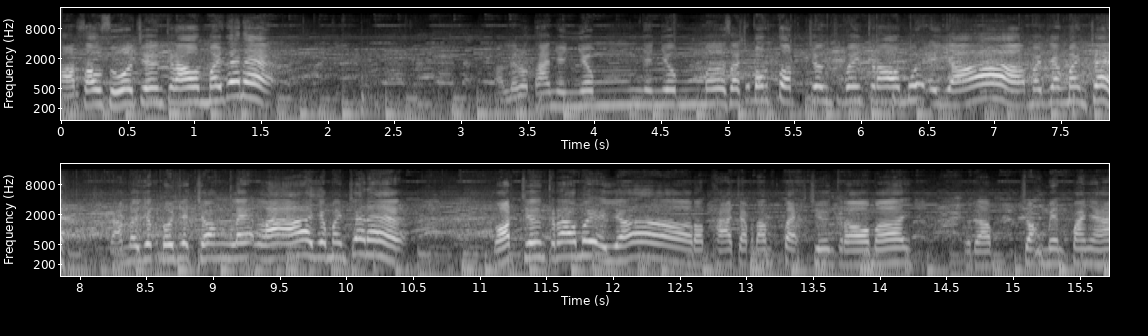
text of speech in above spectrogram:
អត់សូវស្រួលជើងក្រោមមិនទេណាអលេរដ្ឋាញញឹមញញឹមមើលសាច់ច្បងតត់ជើងឆ្វេងក្រោមមួយអាយ៉ាមិនយ៉ាងមិនចេះតាមនៅយកដូចជាចង់លែកឡាយ៉ាងមិនចេះណាតត់ជើងក្រោមមួយអាយ៉ារដ្ឋាចាប់ដាំតេះជើងក្រោមហើយគាត់ថាចង់មានបញ្ហា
